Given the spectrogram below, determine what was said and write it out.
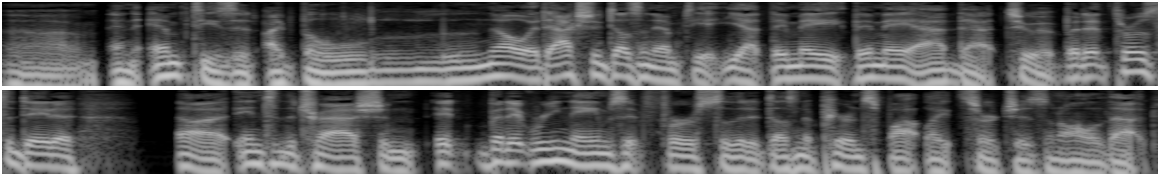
um, and empties it. I believe no, it actually doesn't empty it yet. They may they may add that to it, but it throws the data uh, into the trash and it but it renames it first so that it doesn't appear in spotlight searches and all of that.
